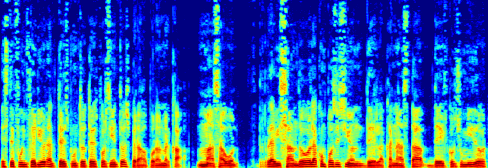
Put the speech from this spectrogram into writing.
este fue inferior al 3.3% esperado por el mercado. Más aún, revisando la composición de la canasta del consumidor,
